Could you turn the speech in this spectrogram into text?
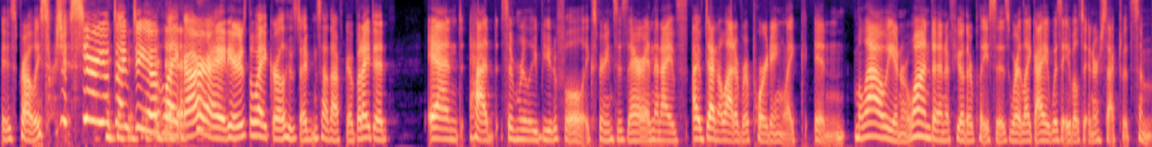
is probably such a stereotype to you of like, all right, here's the white girl who studied in South Africa, but I did and had some really beautiful experiences there. And then I've I've done a lot of reporting like in Malawi and Rwanda and a few other places where like I was able to intersect with some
